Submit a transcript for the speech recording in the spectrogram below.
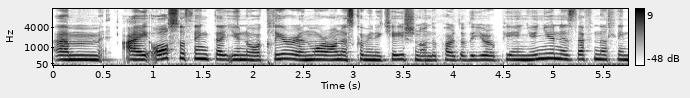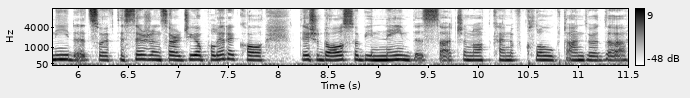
Um, I also think that you know a clearer and more honest communication on the part of the European Union is definitely needed. So if decisions are geopolitical, they should also be named as such and not kind of cloaked under the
